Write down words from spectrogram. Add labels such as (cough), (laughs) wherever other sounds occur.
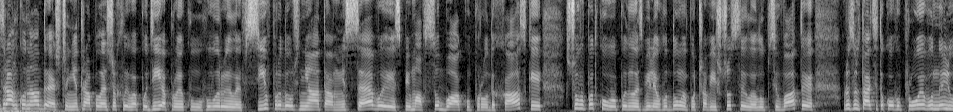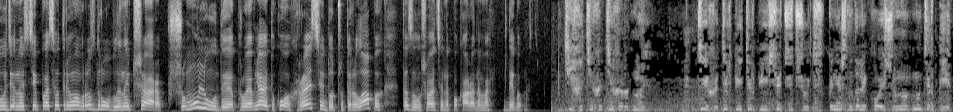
Зранку на Одещині трапилась жахлива подія, про яку говорили всі впродовж дня. Там місцевий спіймав собаку породи хаски, що випадково опинилась біля його дому і почав її щосили лупцювати. В результаті такого прояву нелюдяності пес отримав роздроблений череп. Чому люди проявляють таку агресію до чотирилапих та залишаються непокараними? Дивимось. Тихо, тихо, тихо, родной. Тихо, терпи, терпи, еще чуть-чуть. Конечно, далеко еще, но ну терпи.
